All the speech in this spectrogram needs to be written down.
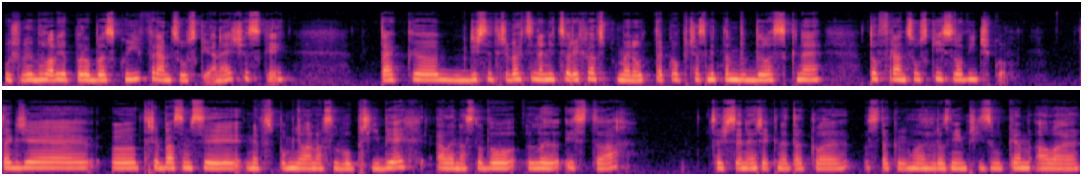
už mi v hlavě probleskují francouzsky a ne česky, tak eh, když si třeba chci na něco rychle vzpomenout, tak občas mi tam vybyleskne to francouzský slovíčko. Takže eh, třeba jsem si nevzpomněla na slovo příběh, ale na slovo le histoire, což se neřekne takhle s takovýmhle hrozným přízvukem, ale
